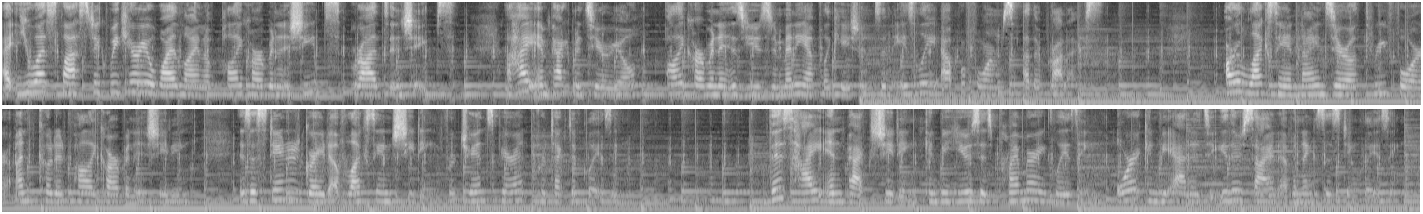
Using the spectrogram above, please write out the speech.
At US Plastic, we carry a wide line of polycarbonate sheets, rods, and shapes. A high impact material, polycarbonate is used in many applications and easily outperforms other products. Our Lexan 9034 uncoated polycarbonate sheeting is a standard grade of Lexan sheeting for transparent protective glazing. This high-impact sheeting can be used as primary glazing or it can be added to either side of an existing glazing.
